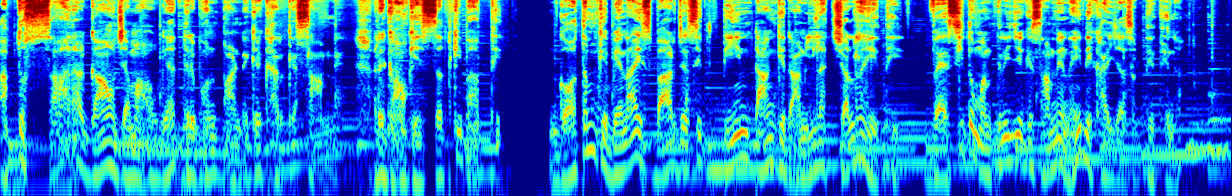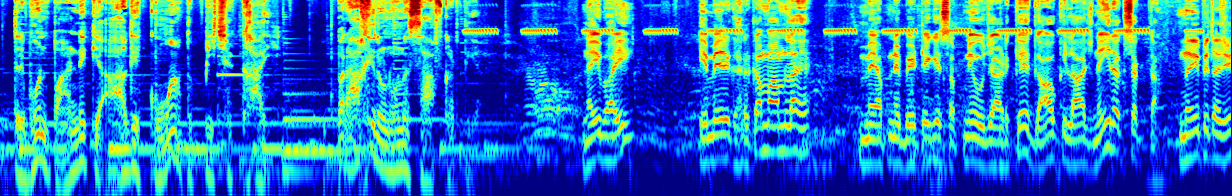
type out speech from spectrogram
अब तो सारा गाँव जमा हो गया त्रिभुवन पांडे के घर के सामने। अरे गाँव की इज़्ज़त की बात थी। गौतम के बिना इस बार जैसी तीन टांग की रामलीला चल रही थी, वैसी तो मंत्री जी के सामने नहीं दिखाई जा सकती थी ना। त्रिभुवन पांडे के आगे कुआँ तो पीछे खाई पर आखिर उन्होंने साफ़ कर दिया। नहीं भाई ये मेरे घर का मामला है। मैं अपने बेटे के सपने उजाड़ के गाँव की लाज नहीं रख सकता। नहीं पिताजी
